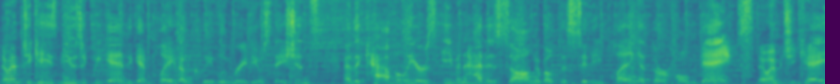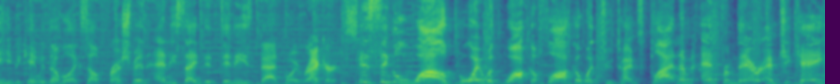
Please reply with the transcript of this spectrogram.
Now MGK's music began to get played on Cleveland radio stations, and the Cavaliers even had his song about the city playing at their home games. Now MGK, he became a double XL freshman and he signed to Diddy's Bad Boy Records. His single Wild Boy with Waka Flocka went two times platinum, and from there, MGK,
